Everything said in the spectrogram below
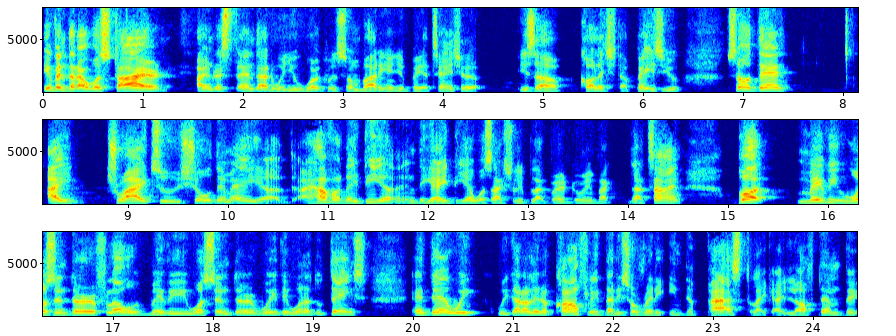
even that I was tired, I understand that when you work with somebody and you pay attention, it's a college that pays you. So then I try to show them, hey, uh, I have an idea, and the idea was actually Blackbird during back that time, but maybe it wasn't their flow, maybe it wasn't their way they want to do things, and then we we got a little conflict that is already in the past. Like I love them, they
